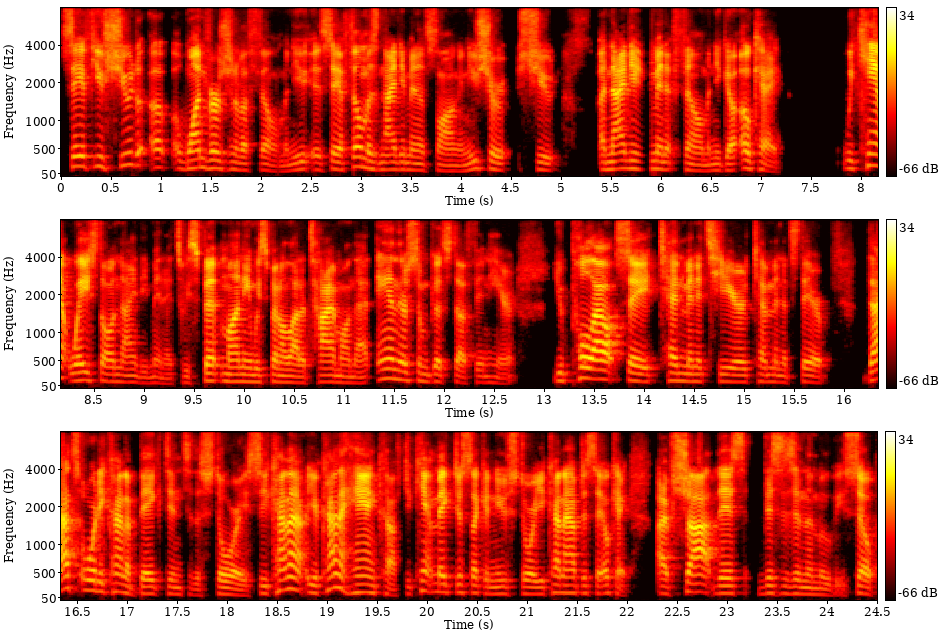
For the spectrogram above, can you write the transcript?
say if you shoot a, a one version of a film and you eh, say a film is 90 minutes long and you shoot shoot a 90 minute film and you go, okay, we can't waste all 90 minutes. We spent money, we spent a lot of time on that, and there's some good stuff in here. You pull out, say, 10 minutes here, 10 minutes there that's already kind of baked into the story. So you kind of you're kind of handcuffed. You can't make just like a new story. You kind of have to say, okay, I've shot this. This is in the movie. So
